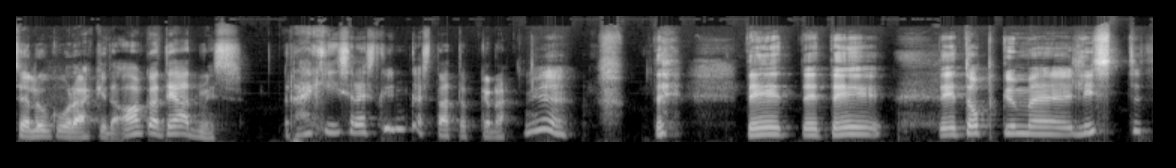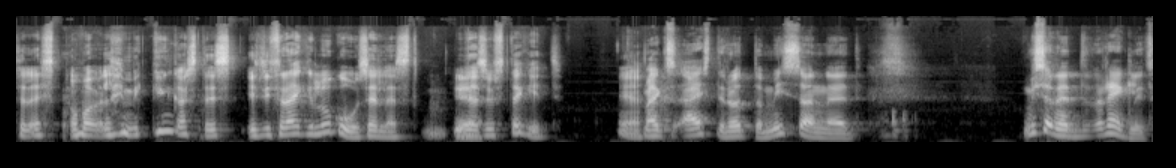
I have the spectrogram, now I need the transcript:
see lugu rääkida, aga tead mis, räägi sellest künkast natukene. jah, tee, tee, tee, tee, tee top kümme list sellest oma lemmikküngastest ja siis räägi lugu sellest, mida Jah. sa just tegid. Läks hästi ruttu, mis on need, mis on need reeglid?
